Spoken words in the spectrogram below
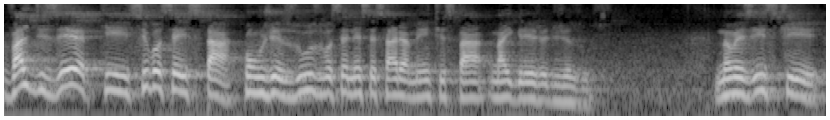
Vale dizer que se você está com Jesus, você necessariamente está na igreja de Jesus. Não existe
